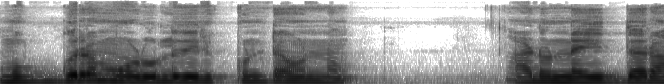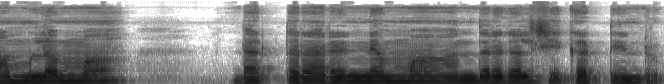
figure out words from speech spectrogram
ముగ్గురం మూడు ఊళ్ళు తిరుక్కుంటూ ఉన్నాం. ఆడున్న ఇద్దరు అమ్ములమ్మ డాక్టర్ అరణ్యమ్మ అందరు కలిసి కట్టిండ్రు.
